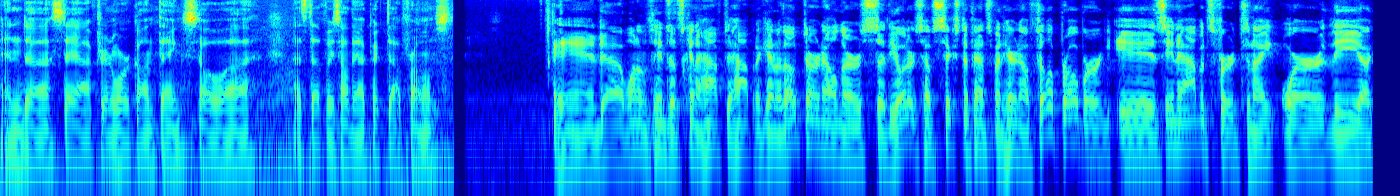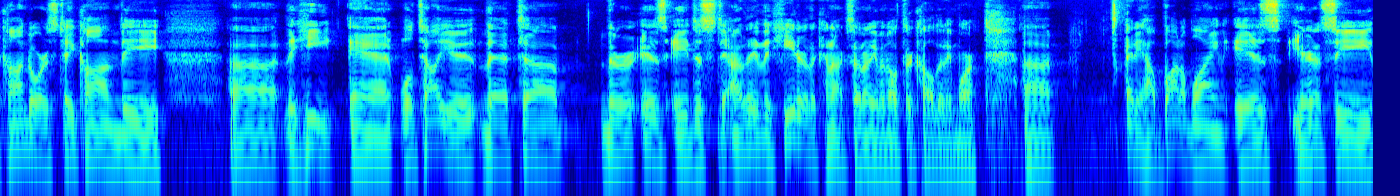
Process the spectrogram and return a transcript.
and uh, stay after and work on things. So uh, that's definitely something I picked up from him. And uh, one of the things that's going to have to happen again without Darnell Nurse, uh, the Oilers have six defensemen here now. Philip Broberg is in Abbotsford tonight, where the uh, Condors take on the uh, the Heat, and we'll tell you that. Uh, there is a distinct. Are they the Heat or the Canucks? I don't even know what they're called anymore. Uh, anyhow, bottom line is you're going to see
